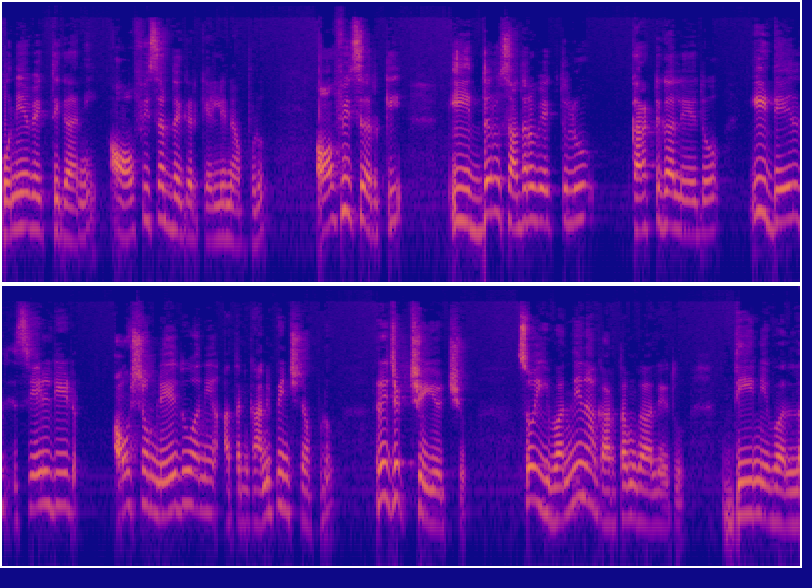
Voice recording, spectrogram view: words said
కొనే వ్యక్తి కానీ ఆ ఆఫీసర్ దగ్గరికి వెళ్ళినప్పుడు ఆఫీసర్కి ఈ ఇద్దరు సదరు వ్యక్తులు కరెక్ట్గా లేదో ఈ డేల్ సేల్ డీడ్ అవసరం లేదు అని అతనికి అనిపించినప్పుడు రిజెక్ట్ చేయొచ్చు. సో ఇవన్నీ నాకు అర్థం కాలేదు. దీనివల్ల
